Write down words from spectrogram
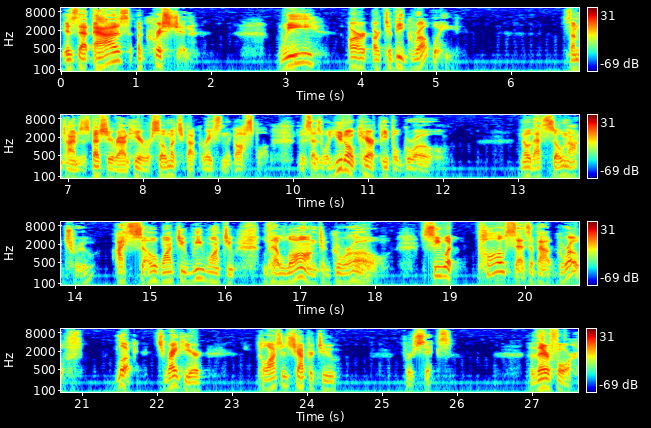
is that as a Christian, we are, are to be growing. Sometimes, especially around here, we're so much about grace and the gospel. It says, well, you don't care if people grow. No, that's so not true. I so want you, we want you to long to grow. See what Paul says about growth. Look, it's right here Colossians chapter 2, verse 6. Therefore,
